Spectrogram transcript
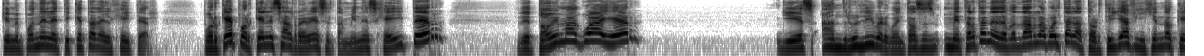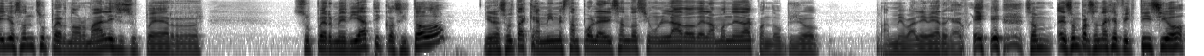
que me pone la etiqueta del hater. ¿Por qué? Porque él es al revés. Él también es hater de Tobey Maguire. Y es Andrew Lieber, güey. Entonces me tratan de dar la vuelta a la tortilla fingiendo que ellos son súper normales y súper. súper mediáticos y todo. Y resulta que a mí me están polarizando hacia un lado de la moneda cuando yo. A mí me vale verga, güey. Son- es un personaje ficticio.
